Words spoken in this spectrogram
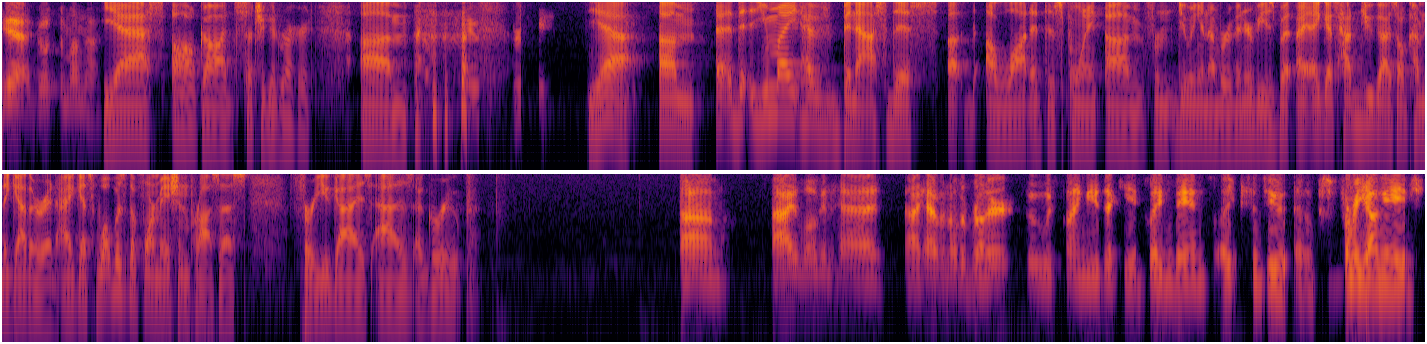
Yeah, Ghost Among Us. yes oh god such a good record um It was great. Yeah. Um, uh, you might have been asked this uh, a lot at this point um, from doing a number of interviews, but I, I guess how did you guys all come together? And I guess what was the formation process for you guys as a group? Um, I Logan had I have an older brother who was playing music. He had played in bands like since he uh, from a young age,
